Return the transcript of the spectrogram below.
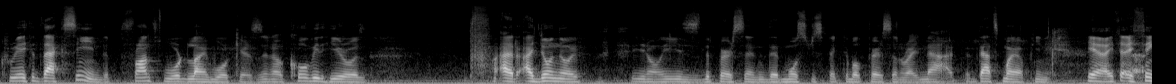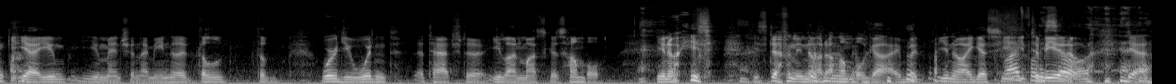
created vaccine, the front line workers, you know, COVID heroes? I, I don't know if, you know, he's the person, the most respectable person right now. That's my opinion. Yeah, I, th- I think yeah. You you mentioned. I mean, the, the the word you wouldn't attach to Elon Musk is humble. You know, he's he's definitely not a humble guy. But you know, I guess you, to be so. an, yeah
